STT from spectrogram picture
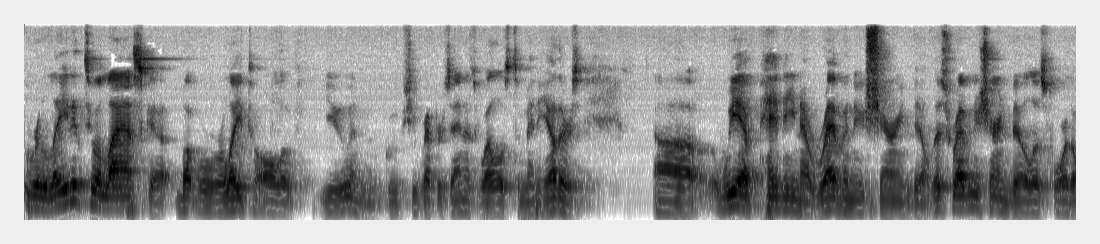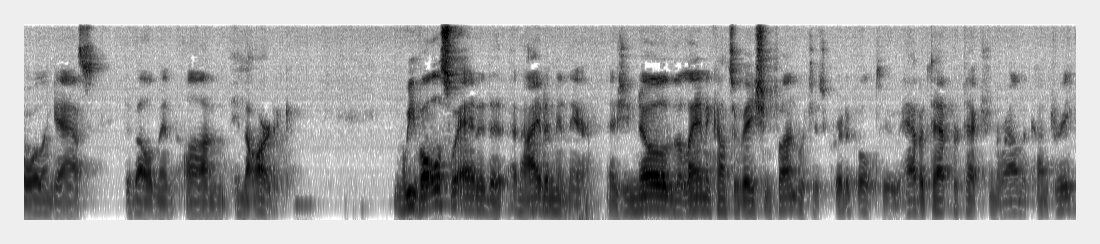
related to Alaska, but will relate to all of you and groups you represent, as well as to many others. Uh, we have pending a revenue sharing bill. This revenue sharing bill is for the oil and gas development on, in the Arctic. We've also added a- an item in there. As you know, the Land and Conservation Fund, which is critical to habitat protection around the country,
